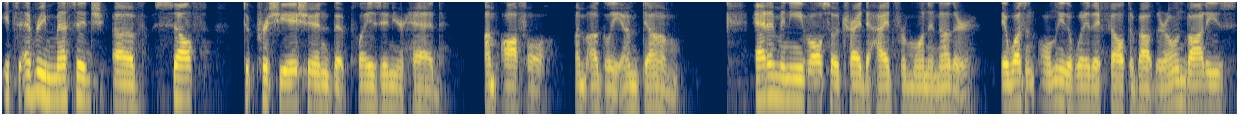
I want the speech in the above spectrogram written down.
It's every message of self depreciation that plays in your head. I'm awful. I'm ugly. I'm dumb. Adam and Eve also tried to hide from one another. It wasn't only the way they felt about their own bodies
